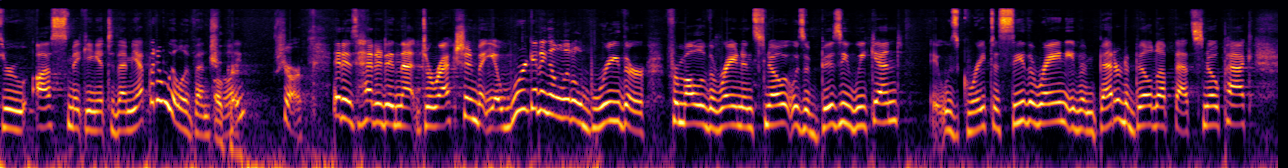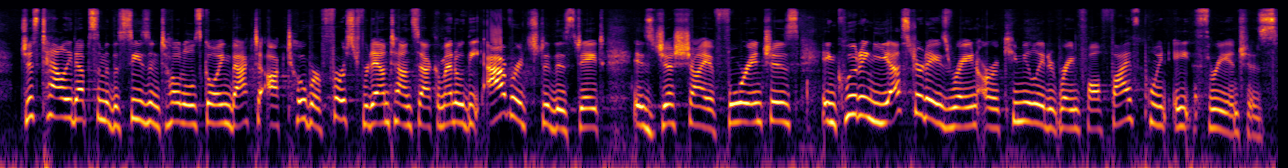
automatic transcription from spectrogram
through us making it to them yet, but it will eventually. Okay. Sure. It is headed in that direction, but yeah, we're getting a little breather from all of the rain and snow. It was a busy weekend. It was great to see the rain, even better to build up that snowpack. Just tallied up some of the season totals going back to October 1st for downtown Sacramento. The average to this date is just shy of four inches, including yesterday's rain. Our accumulated rainfall 5.83 inches.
